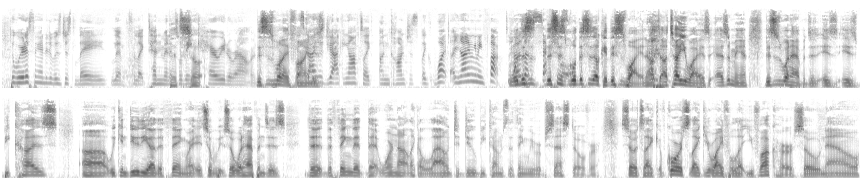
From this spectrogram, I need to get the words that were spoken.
like, the weirdest thing I did was just lay limp for like ten minutes That's while being so- carried around. this is what I These find guys is are jacking off to like unconscious. Like what? You're not even getting fucked. How well, this that is this is well, this is okay. This is why, and I'll, I'll tell you why. As as a man, this is what happens is is, is because uh, we can do the other thing, right? It's so we, so what happens is the the thing that that we're not like allowed to do becomes the thing we were obsessed over. So it's like, of course, like your wife will let you fuck her. So now,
